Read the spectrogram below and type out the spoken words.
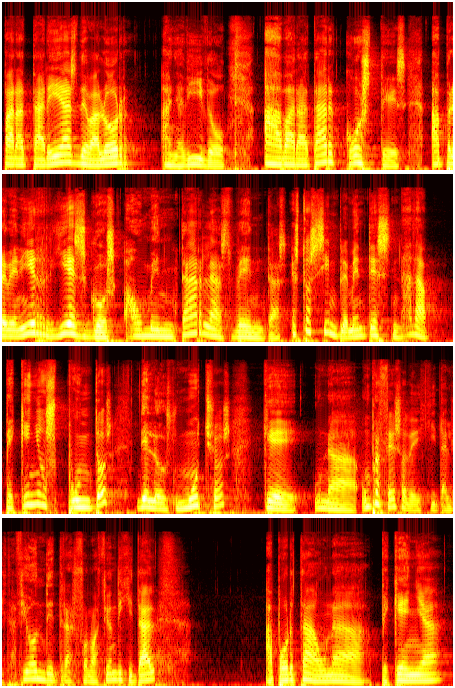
para tareas de valor añadido, a abaratar costes, a prevenir riesgos, a aumentar las ventas. Esto simplemente es nada pequeños puntos de los muchos que un proceso de digitalización, de transformación digital, aporta a una pequeña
